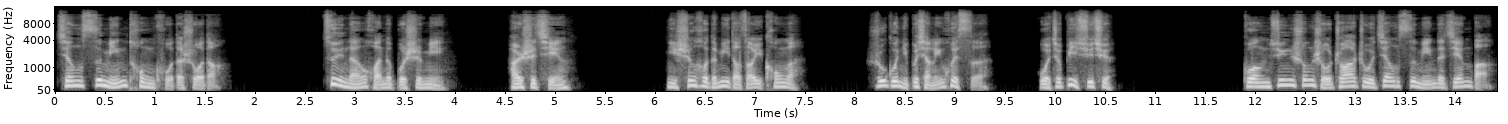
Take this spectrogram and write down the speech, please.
江思明痛苦的说道。最难还的不是命，而是情。你身后的密道早已空了，如果你不想林慧死，我就必须去。广军双手抓住江思明的肩膀，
